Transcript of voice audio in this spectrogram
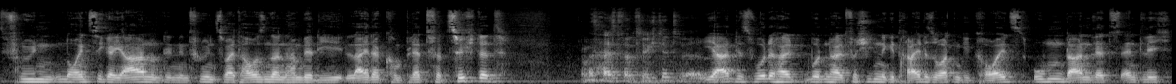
frühen 90er Jahren und in den frühen 2000ern haben wir die leider komplett verzüchtet. Was heißt verzüchtet? Ja, das wurde halt, wurden halt verschiedene Getreidesorten gekreuzt, um dann letztendlich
